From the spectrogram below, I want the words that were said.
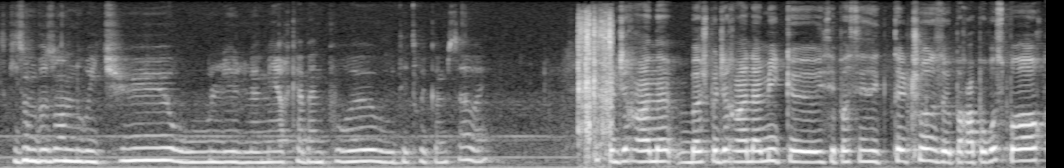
ce qu'ils ont besoin de nourriture ou les, la meilleure cabane pour eux ou des trucs comme ça, ouais. Je peux dire à un, bah, je peux dire à un ami qu'il s'est passé telle chose par rapport au sport,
